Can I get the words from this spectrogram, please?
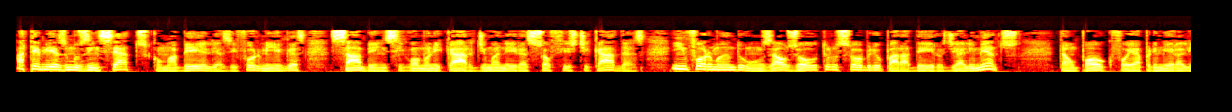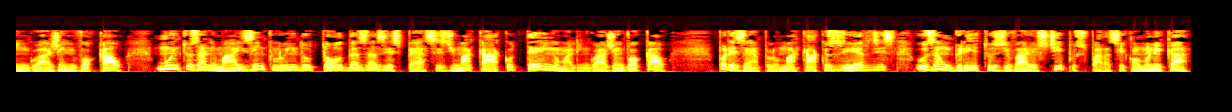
Até mesmo os insetos, como abelhas e formigas, sabem se comunicar de maneiras sofisticadas, informando uns aos outros sobre o paradeiro de alimentos. Tampouco foi a primeira linguagem vocal. Muitos animais, incluindo todas as espécies de macaco, têm uma linguagem vocal. Por exemplo, macacos verdes usam gritos de vários tipos para se comunicar.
